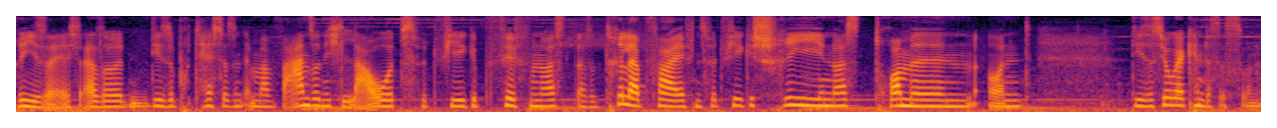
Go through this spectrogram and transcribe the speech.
riesig. Also diese Proteste sind immer wahnsinnig laut, es wird viel gepfiffen, du hast also Trillerpfeifen, es wird viel geschrien, du hast Trommeln und dieses Yoga-Camp, das ist so in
